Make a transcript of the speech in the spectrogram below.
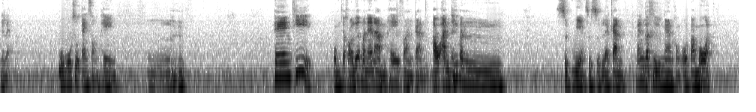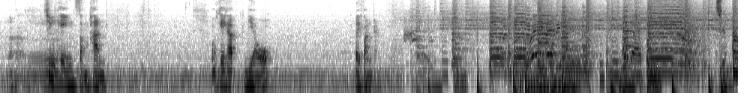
นี่แหละหมูมูซูแต่งสองเพลงอืมอือฮึเพลงที่ผมจะขอเลือกมาแนะนำให้ฟังกัน เอาอันที่มันสุดเหวี่ยงสุดๆแล้วกัน นั่นก็คืองานของโอตปราโมดอ่าฮะ ชื่อเพลงสัมพันธ์ โอเคครับ เดี๋ยว ไปฟังกัน Ready, baby? Okay. จะเอา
